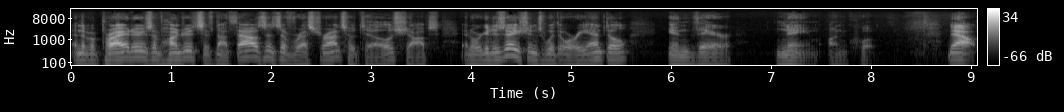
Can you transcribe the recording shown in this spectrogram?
and the proprietors of hundreds, if not thousands, of restaurants, hotels, shops, and organizations with Oriental in their name. Unquote. Now,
